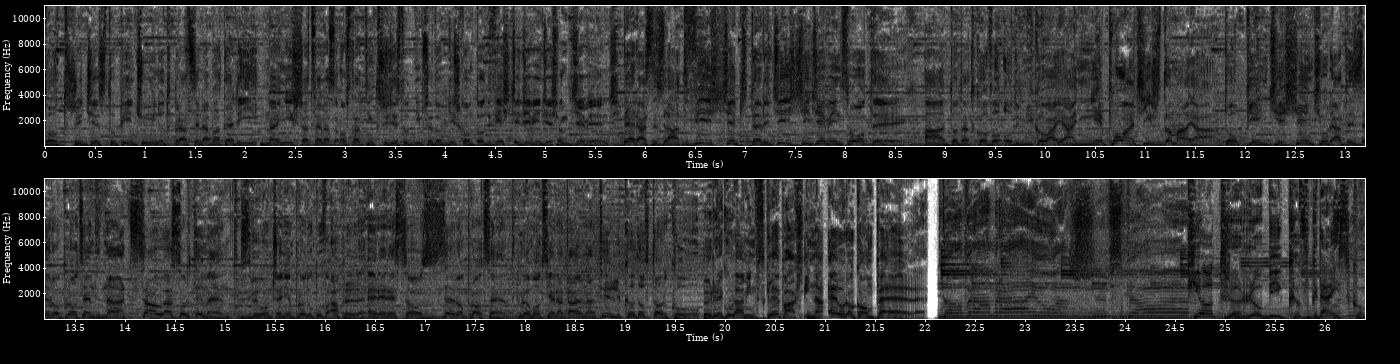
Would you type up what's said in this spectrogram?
Do 35 minut pracy na baterii. Najniższa cena z ostatnich 30 dni przed obniżką to 299. Teraz za 249 zł. A dodatkowo od Mikołaja nie płacisz do maja. To 50 raty 0% na cały asortyment. Z wyłączeniem produktów Apple. RRSO 0%. Promocja ratalna tylko do wtorku. Regulamin w sklepach i na euro.com.pl Piotr Rubik w Gdańsku.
